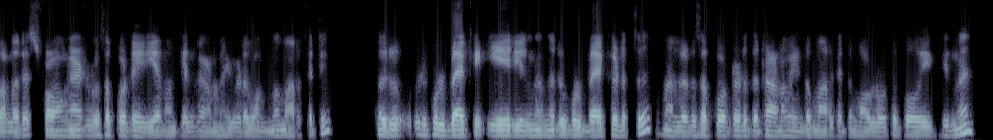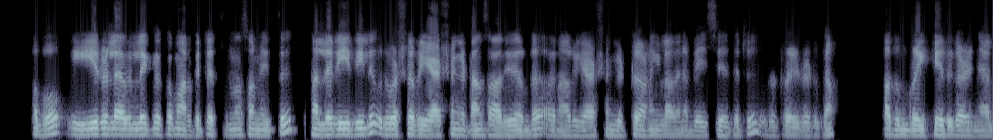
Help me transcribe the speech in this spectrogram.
വളരെ സ്ട്രോങ് ആയിട്ടുള്ള സപ്പോർട്ട് ഏരിയ നോക്കിയാൽ കാണാം. ഇവിടെ വന്ന് മാർക്കറ്റ് ഒരു ഒരു പുൾ ബാക്ക് ഈ ഏരിയയിൽ നിന്നൊരു പുൾ ബാക്ക് എടുത്ത് നല്ലൊരു സപ്പോർട്ട് എടുത്തിട്ടാണ് വീണ്ടും മാർക്കറ്റ് മുകളിലോട്ട് പോയിരിക്കുന്നത് അപ്പോൾ ഈ ഒരു ലെവലിലേക്കൊക്കെ മാർക്കറ്റ് എത്തുന്ന സമയത്ത് നല്ല രീതിയിൽ ഒരുപക്ഷെ റിയാക്ഷൻ കിട്ടാൻ സാധ്യതയുണ്ട്. അതിന് ആ റിയാക്ഷൻ കിട്ടുകയാണെങ്കിൽ അതിനെ ബേസ് ചെയ്തിട്ട് ഒരു ട്രേഡ് എടുക്കാം. അതും ബ്രേക്ക് ചെയ്ത് കഴിഞ്ഞാൽ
